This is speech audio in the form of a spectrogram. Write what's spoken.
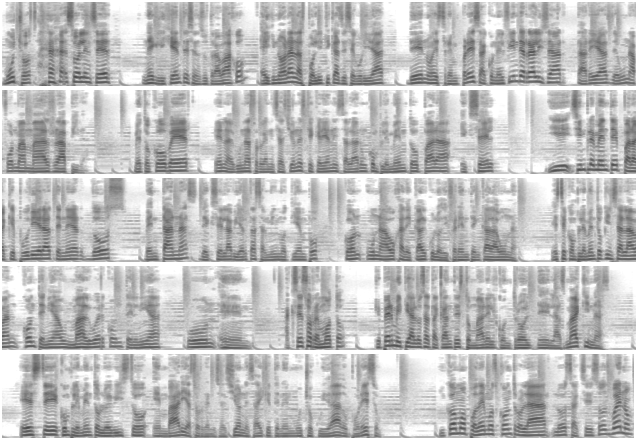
Muchos suelen ser negligentes en su trabajo e ignoran las políticas de seguridad de nuestra empresa con el fin de realizar tareas de una forma más rápida. Me tocó ver en algunas organizaciones que querían instalar un complemento para Excel y simplemente para que pudiera tener dos ventanas de Excel abiertas al mismo tiempo con una hoja de cálculo diferente en cada una. Este complemento que instalaban contenía un malware, contenía un em, acceso remoto que permitía a los atacantes tomar el control de las máquinas. Este complemento lo he visto en varias organizaciones, hay que tener mucho cuidado por eso. ¿Y cómo podemos controlar los accesos? Bueno,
